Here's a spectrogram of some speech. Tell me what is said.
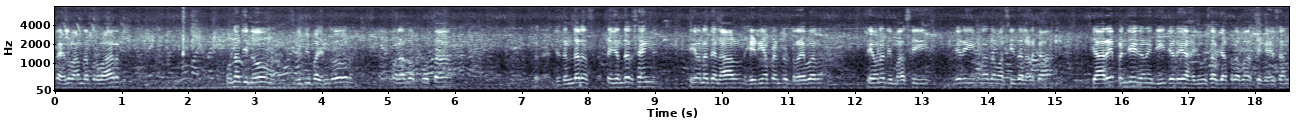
ਪਹਿਲਵਾਨ ਦਾ ਪਰਿਵਾਰ, ਉਹਨਾਂ ਦੀ ਨੂੰਹ ਬੀਬੀ ਭਜਨ ਕੌਰ, ਉਹਨਾਂ ਦਾ ਪੋਤਾ ਜਤਿੰਦਰ, ਤੇਜਿੰਦਰ ਸਿੰਘ ਤੇ ਉਹਨਾਂ ਦੇ ਨਾਲ ਹੇੜੀਆਂ ਪਿੰਡ ਤੋਂ ਡਰਾਈਵਰ ਤੇ ਉਹਨਾਂ ਦੀ ਮਾਸੀ, ਜਿਹੜੀ ਉਹਨਾਂ ਦਾ ਮਾਸੀ ਦਾ ਲੜਕਾ, ਚਾਰੇ ਪੰਜੇ ਜਣੇ ਜੀ ਜਿਹੜੇ ਆ ਹਜੂਰ ਸਾਹਿਬ ਯਾਤਰਾ ਵਾਸਤੇ ਗਏ ਸਨ।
